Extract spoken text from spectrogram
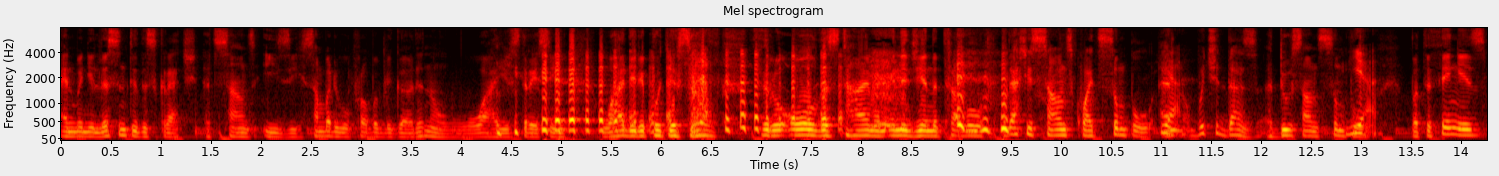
And when you listen to the scratch, it sounds easy. Somebody will probably go, I don't know why you're stressing. why did you put yourself through all this time and energy and the trouble? It actually sounds quite simple, and Yeah. which it does. It do sound simple. Yeah. But the thing is,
